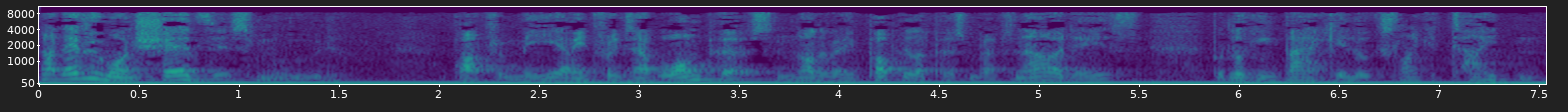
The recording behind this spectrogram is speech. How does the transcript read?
Not everyone shared this mood, apart from me. I mean, for example, one person, not a very popular person perhaps nowadays, but looking back, he looks like a titan.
